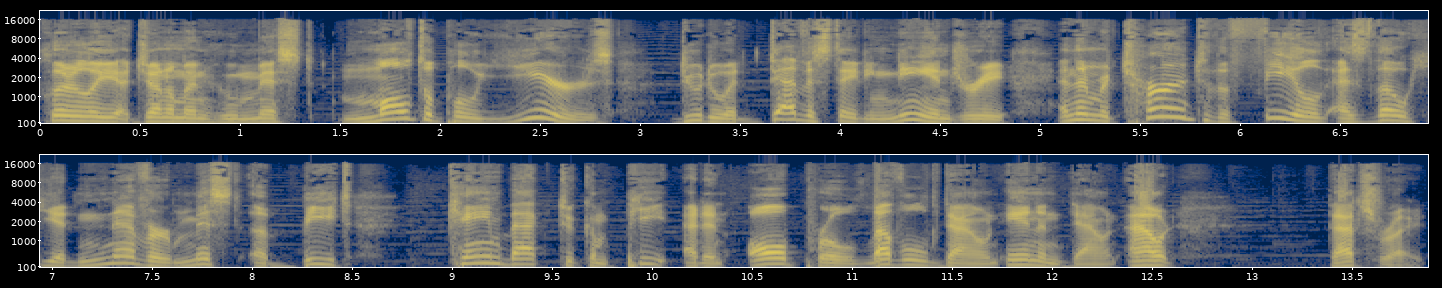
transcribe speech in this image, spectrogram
Clearly, a gentleman who missed multiple years due to a devastating knee injury and then returned to the field as though he had never missed a beat came back to compete at an all pro level, down in and down out. That's right.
